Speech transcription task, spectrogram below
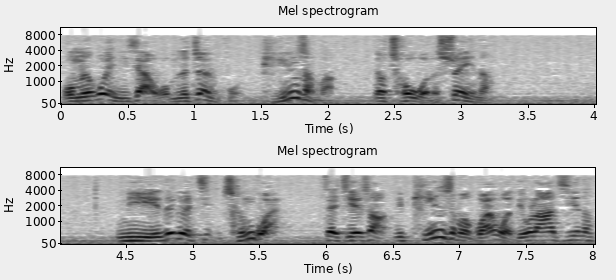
我们问一下我们的政府，凭什么要抽我的税呢？你那个城管在街上，你凭什么管我丢垃圾呢？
